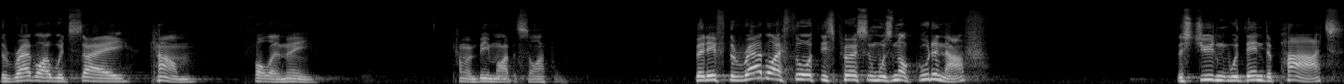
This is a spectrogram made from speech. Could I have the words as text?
the rabbi would say, Come, follow me. Come and be my disciple. But if the rabbi thought this person was not good enough, the student would then depart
